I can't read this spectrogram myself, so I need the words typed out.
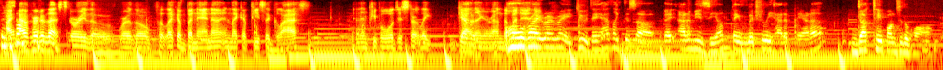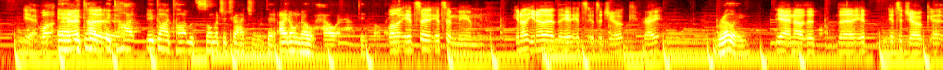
There's I some- have heard of that story though, where they'll put like a banana in like a piece of glass, and then people will just start like Yeah, gathering around the Oh banana. right, right, right, dude. They had like this. Uh, they, at a museum, they literally had a banana duct tape onto the wall, yeah well and it got a, it got it got caught with so much attraction with it. I don't know how it happened, but like, well it's a it's a meme. You know you know that it's it's a joke right? Really, yeah no the the it it's a joke. Uh,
